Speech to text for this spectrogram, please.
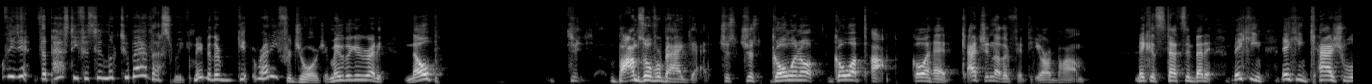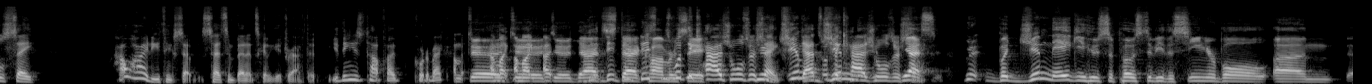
well, they did. The pass defense didn't look too bad last week. Maybe they're getting ready for Georgia. Maybe they're getting ready. Nope. Bombs over Baghdad. Just, just going up. Go up top. Go ahead. Catch another 50 yard bomb. Make it Stetson Bennett. Making, making casuals say, how high do you think Stet- Stetson Bennett's going to get drafted? You think he's a top five quarterback? I'm, dude, I'm like, I'm like, dude, dude, that's th- that this is what the casuals are Dude, saying. Jim- That's what the casuals are yes, saying. but, but Jim Nagy, who's supposed to be the Senior Bowl, um, uh,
